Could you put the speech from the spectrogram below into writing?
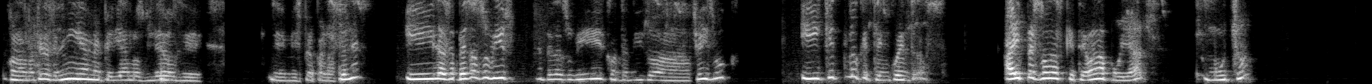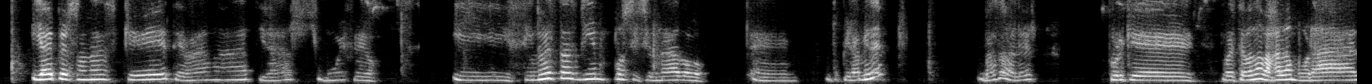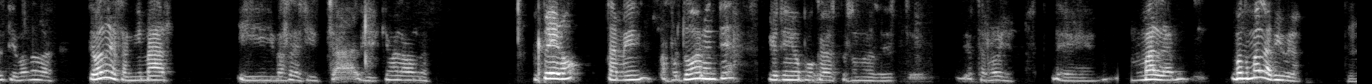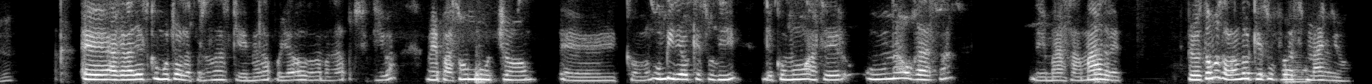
con las materias en línea, me pedían los videos de, de mis preparaciones y las empecé a subir, empecé a subir contenido a Facebook. ¿Y qué es lo que te encuentras? Hay personas que te van a apoyar mucho y hay personas que te van a tirar muy feo. Y si no estás bien posicionado tu pirámide, vas a valer. Porque pues te van a bajar la moral, te van a, te van a desanimar y vas a decir, chale, qué mala onda. Pero también, afortunadamente, yo he tenido pocas personas de este, de este rollo, de mala, bueno, mala vibra. Eh, agradezco mucho a las personas que me han apoyado de una manera positiva. Me pasó mucho eh, con un video que subí de cómo hacer una hogaza de masa madre. Pero estamos hablando que eso fue hace un año.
